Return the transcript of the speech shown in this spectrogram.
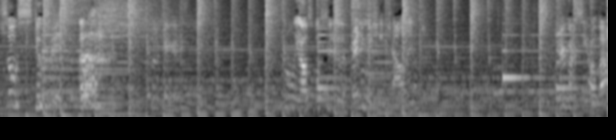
So stupid. Ugh. Okay guys. Only I was supposed to do the vending machine challenge. You're gonna see how that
